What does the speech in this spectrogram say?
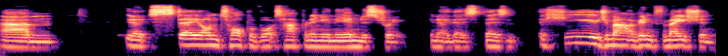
um, you know, stay on top of what's happening in the industry. You know, there's there's a huge amount of information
